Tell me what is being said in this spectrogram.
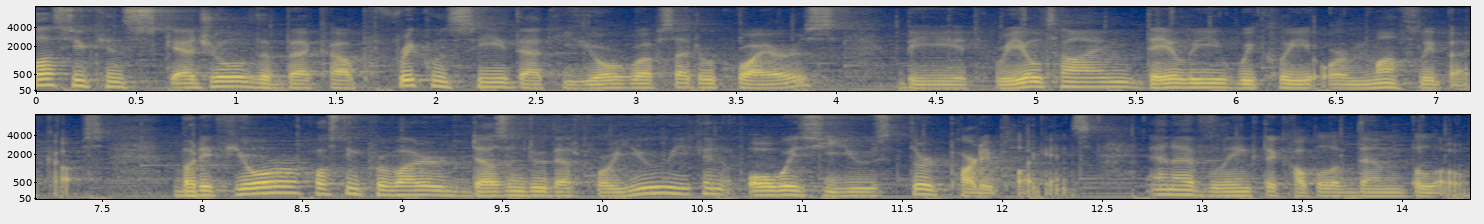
Plus, you can schedule the backup frequency that your website requires be it real-time, daily, weekly, or monthly backups. But if your hosting provider doesn't do that for you, you can always use third-party plugins, and I've linked a couple of them below.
